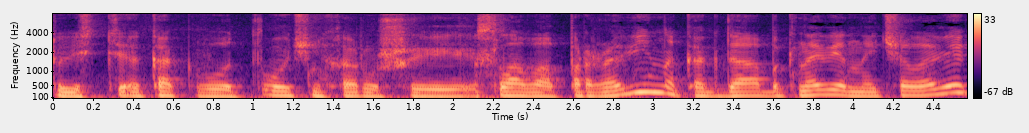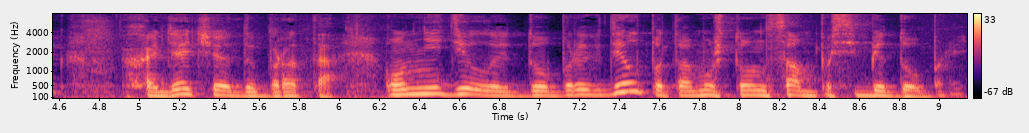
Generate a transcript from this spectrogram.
То есть, э, как вот очень хорошие слова про Равина, когда обыкновенный человек – ходячая доброта. Он не делает добрых дел, потому что он сам по себе добрый.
